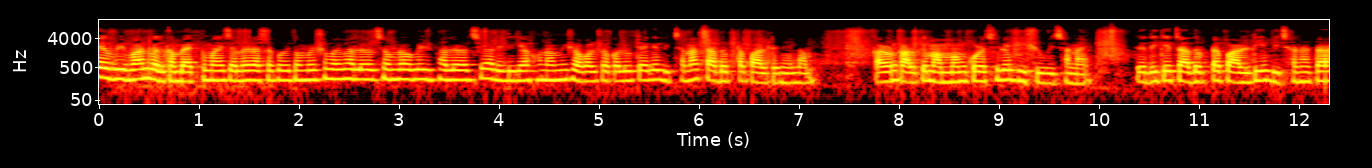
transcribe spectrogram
Hey everyone welcome back to my channel আশা করি তোমরা সবাই ভালো আছো, আমরাও বেশ ভালো আছি। আর এদিকে এখন আমি সকাল সকাল উঠে আগে বিছানার চাদরটা পাল্টে নিলাম। কারণ কালকে মাম্মাম করেছিল হিসু বিছানায়। তো এদিকে চাদরটা পাল্টিয়ে বিছানাটা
